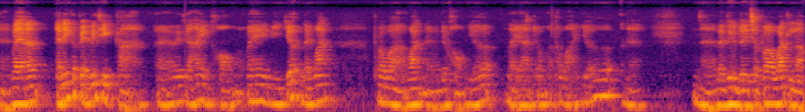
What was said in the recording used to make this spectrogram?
นะเพราะฉะนั้นอันนี้ก็เป็นวิธีการที่จะให้ของไม่ให้มีเยอะในวัด เพราะว่าวัดเนี่ยมันจะของเยอะหลายญาติโยมมาถวายเยอะนะ นะและโดยเฉพาะวัดเรา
